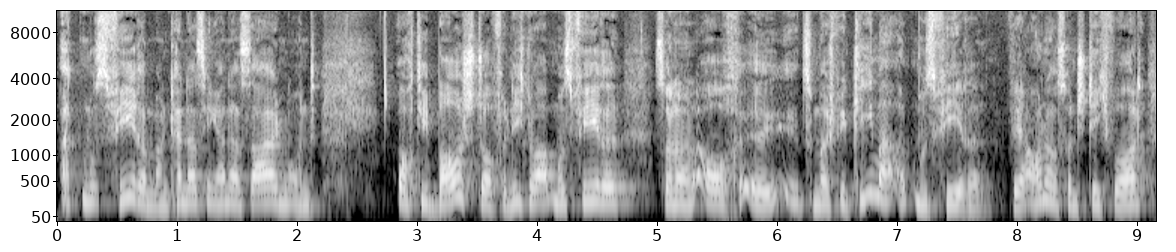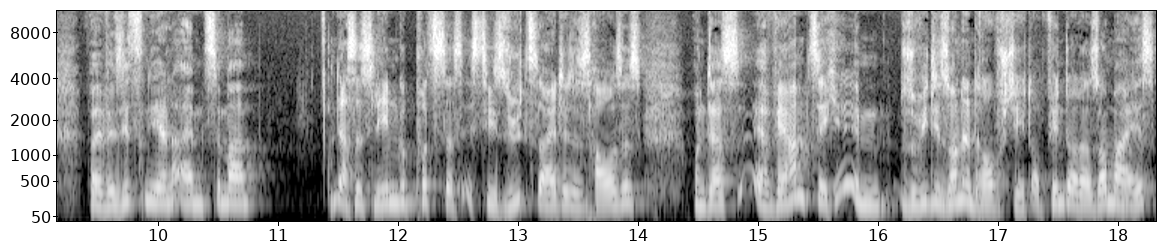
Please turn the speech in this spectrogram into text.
Atmosphäre, man kann das nicht anders sagen. Und auch die Baustoffe, nicht nur Atmosphäre, sondern auch äh, zum Beispiel Klimaatmosphäre wäre auch noch so ein Stichwort, weil wir sitzen hier in einem Zimmer, das ist lehmgeputzt, das ist die Südseite des Hauses und das erwärmt sich, im, so wie die Sonne draufsteht, ob Winter oder Sommer ist.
